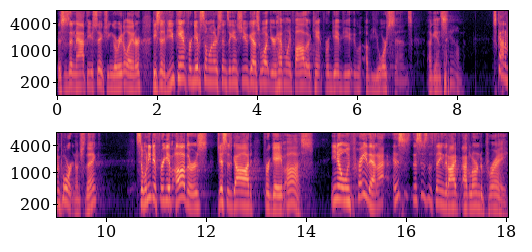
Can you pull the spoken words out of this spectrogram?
this is in Matthew 6, you can go read it later. He said, If you can't forgive someone their sins against you, guess what? Your heavenly Father can't forgive you of your sins against him. It's kind of important, don't you think? So we need to forgive others just as God forgave us. You know, when we pray that, I, this, is, this is the thing that I've, I've learned to pray.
